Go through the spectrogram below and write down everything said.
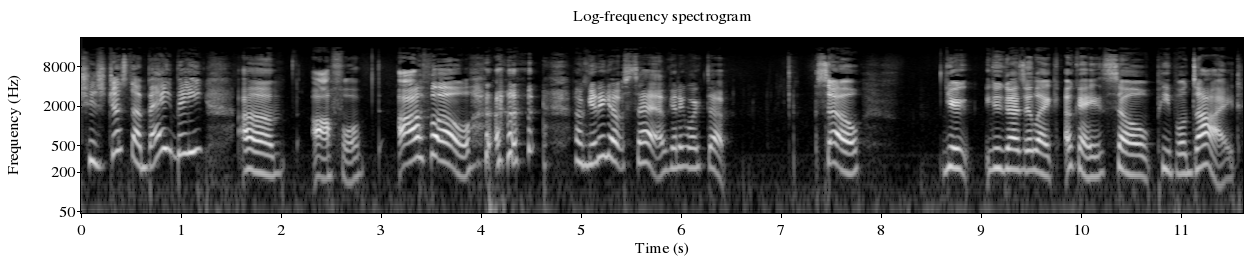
she's just a baby. Um, awful. Awful. I'm getting upset. I'm getting worked up. So, you you guys are like, okay, so people died.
